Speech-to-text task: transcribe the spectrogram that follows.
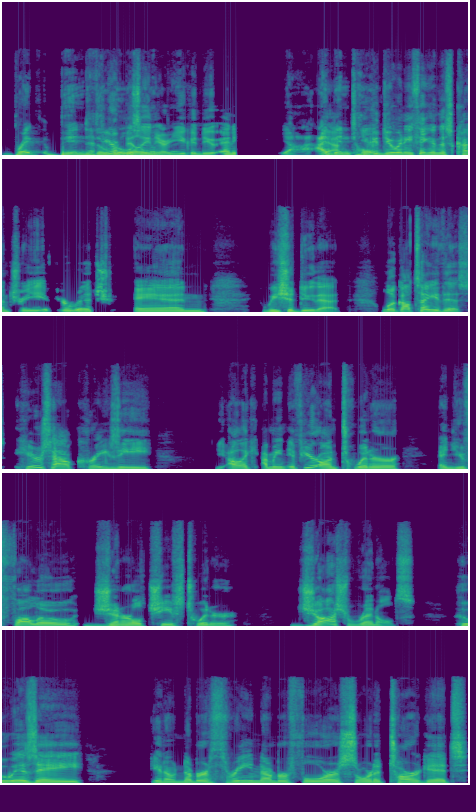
break bend If the you're a billionaire, bit. you can do any. yeah, I've yeah, been told. you can do anything in this country if you're rich, and we should do that. Look, I'll tell you this. Here's how crazy. I like. I mean, if you're on Twitter and you follow General Chiefs Twitter, Josh Reynolds, who is a you know number three, number four sort of target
